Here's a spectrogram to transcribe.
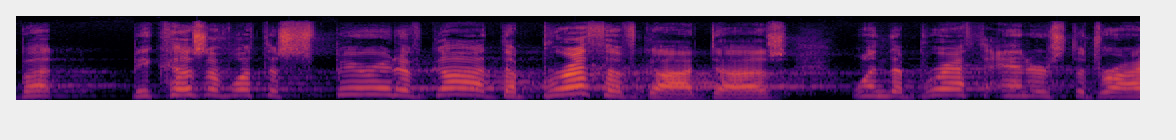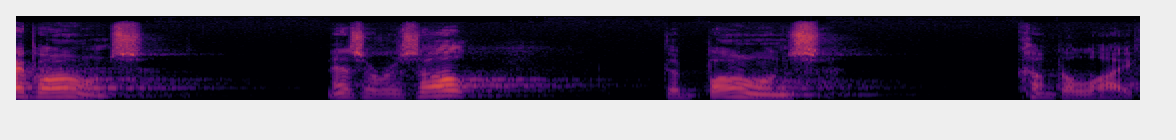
but because of what the Spirit of God, the breath of God, does when the breath enters the dry bones. And as a result, the bones come to life.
